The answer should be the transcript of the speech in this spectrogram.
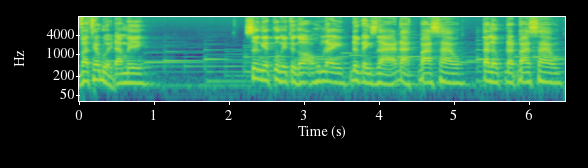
và theo đuổi đam mê. Sự nghiệp của người tuổi ngọ hôm nay được đánh giá đạt 3 sao, tài lộc đạt 3 sao,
